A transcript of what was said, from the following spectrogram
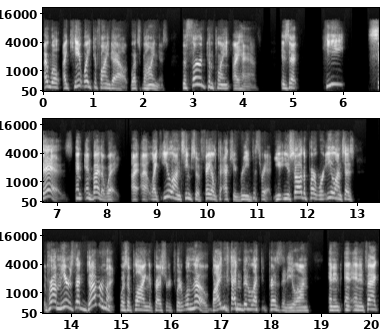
I will, I can't wait to find out what's behind this. The third complaint I have is that he says, and and by the way, I, I like Elon seems to have failed to actually read the thread. You you saw the part where Elon says the problem here is the government was applying the pressure to Twitter. Well, no, Biden hadn't been elected president, Elon. And in, and, and in fact,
